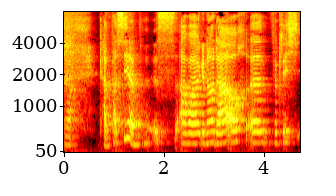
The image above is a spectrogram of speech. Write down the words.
ja. Kann passieren. Ist aber genau da auch äh, wirklich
